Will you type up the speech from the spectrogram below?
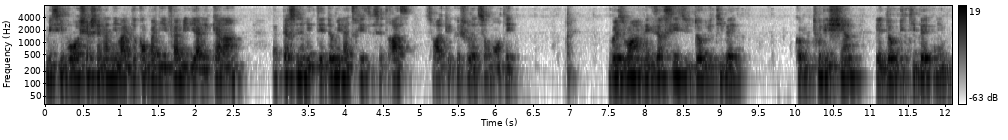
Mais si vous recherchez un animal de compagnie familial et câlin, la personnalité dominatrice de cette race sera quelque chose à surmonter. Besoin d'un exercice du dog du Tibet. Comme tous les chiens, les dogs du Tibet ont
